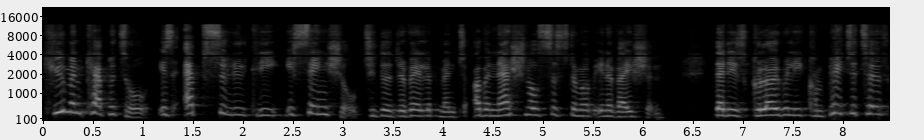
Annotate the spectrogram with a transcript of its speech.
Human capital is absolutely essential to the development of a national system of innovation that is globally competitive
